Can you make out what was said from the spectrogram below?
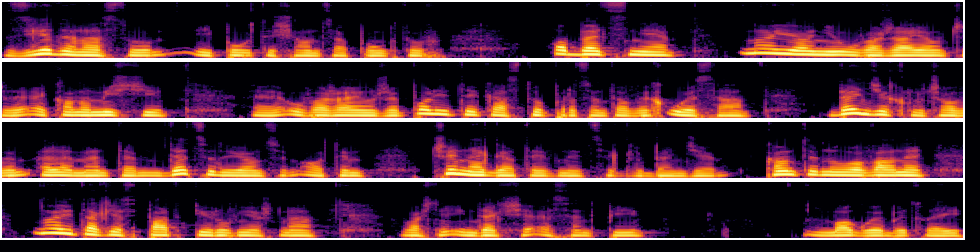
z 11,5 tysiąca punktów obecnie. No i oni uważają, czy ekonomiści e, uważają, że polityka stóp procentowych USA będzie kluczowym elementem decydującym o tym, czy negatywny cykl będzie kontynuowany. No i takie spadki również na właśnie indeksie S&P mogłyby tutaj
